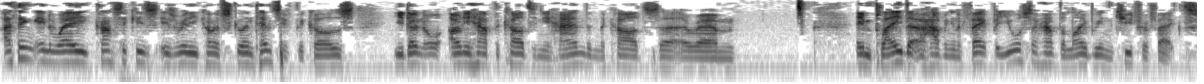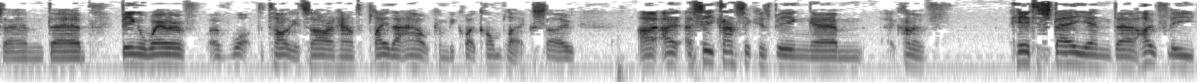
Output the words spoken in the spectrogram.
I think in a way, Classic is, is really kind of skill intensive because you don't only have the cards in your hand and the cards uh, are um, in play that are having an effect, but you also have the library and the tutor effects, and uh, being aware of, of what the targets are and how to play that out can be quite complex. So I, I, I see Classic as being um, kind of here to stay and uh, hopefully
